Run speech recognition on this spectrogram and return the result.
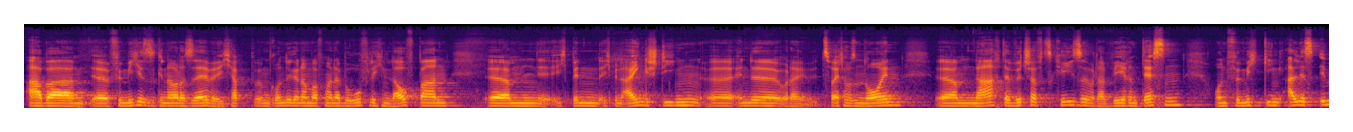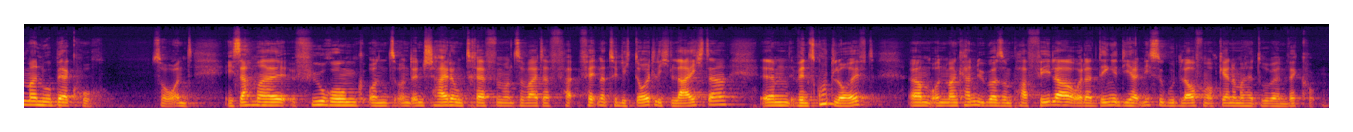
Aber äh, für mich ist es genau dasselbe. Ich habe im Grunde genommen auf meiner beruflichen Laufbahn, ähm, ich, bin, ich bin eingestiegen äh, Ende oder 2009 ähm, nach der Wirtschaftskrise oder währenddessen und für mich ging alles immer nur berghoch. So, und ich sag mal, Führung und, und Entscheidung treffen und so weiter fällt natürlich deutlich leichter, ähm, wenn es gut läuft. Ähm, und man kann über so ein paar Fehler oder Dinge, die halt nicht so gut laufen, auch gerne mal halt drüber hinweggucken.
